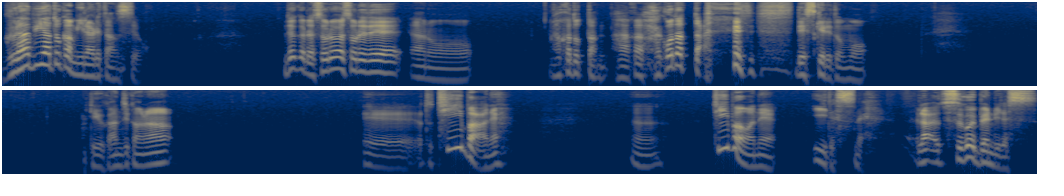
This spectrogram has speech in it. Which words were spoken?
グラビアとか見られたんですよ。だからそれはそれであのはかどったはかだったですけれども。っていう感じかな。えー、あと TVer ね。うん。TVer はねいいですね。すごい便利です。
